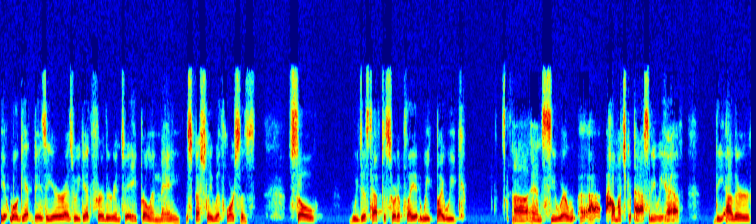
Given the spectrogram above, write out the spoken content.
it will get busier as we get further into April and May, especially with horses. So we just have to sort of play it week by week uh, and see where uh, how much capacity we have. The other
